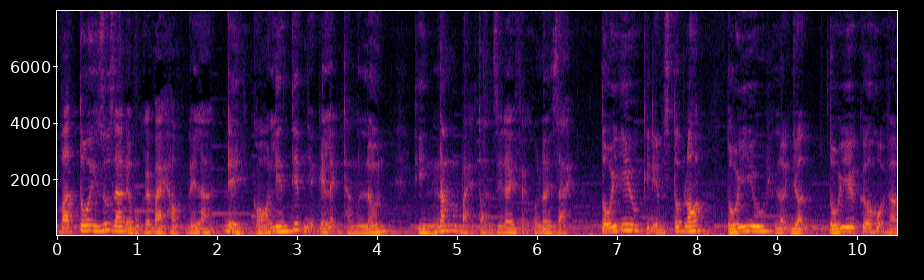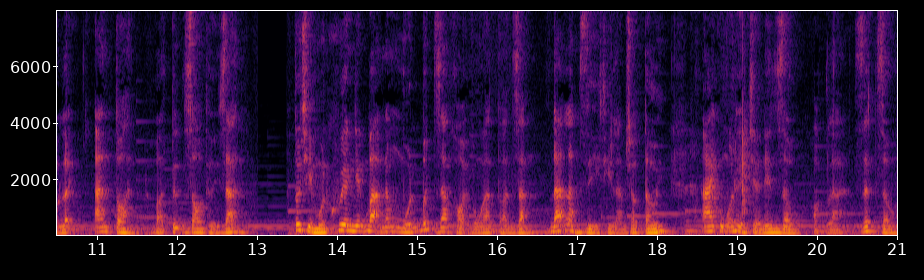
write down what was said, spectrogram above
và tôi rút ra được một cái bài học, đấy là để có liên tiếp những cái lệnh thắng lớn, thì năm bài toán dưới đây phải có lời giải. Tối ưu cái điểm stop loss, tối ưu lợi nhuận, tối ưu cơ hội vào lệnh an toàn và tự do thời gian. Tôi chỉ muốn khuyên những bạn đang muốn bứt ra khỏi vùng an toàn rằng đã làm gì thì làm cho tới. Ai cũng có thể trở nên giàu hoặc là rất giàu.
